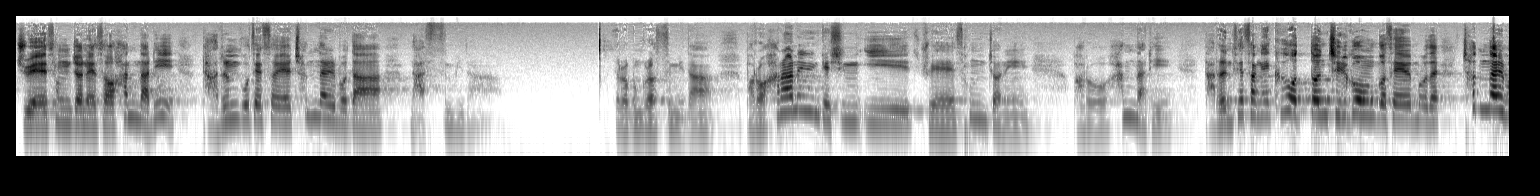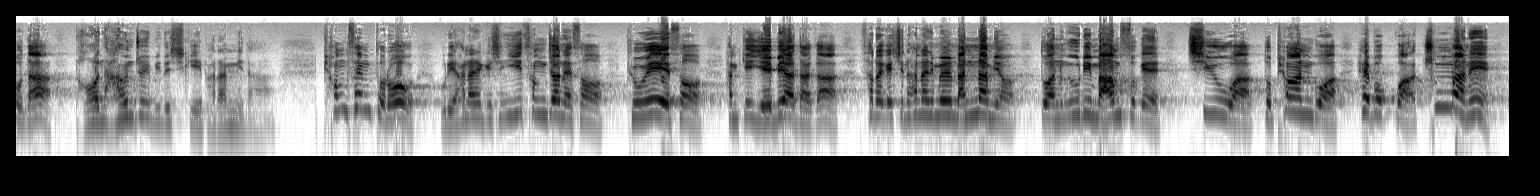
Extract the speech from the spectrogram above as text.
주의 성전에서 한 날이 다른 곳에서의 첫날보다 낫습니다. 여러분 그렇습니다. 바로 하나님 계신 이 주의 성전이 바로 한 날이 다른 세상의 그 어떤 즐거운 것에 첫날보다 더 나은 줄 믿으시기 바랍니다. 평생토록 우리 하나님 계신 이 성전에서 교회에서 함께 예배하다가 살아계신 하나님을 만나며 또한 우리 마음속에 치유와 또 평안과 회복과 충만의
